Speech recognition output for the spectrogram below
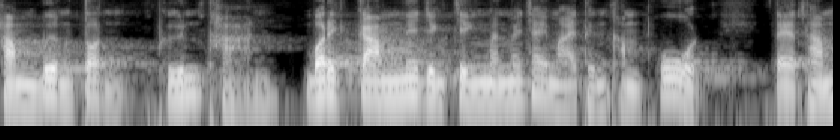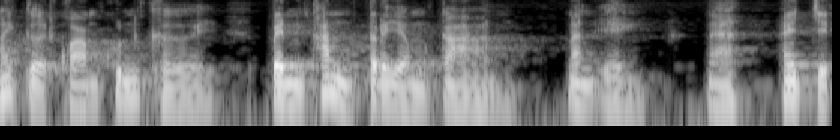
ทำเบื้องต้นพื้นฐาน บริกรรมเนี่ยจริง ๆ มันไม่ใช่หมายถึงคำพูด แต่ทำให้เกิดความคุ้นเคย เป็นขั้นเตรียมการนั่นเองนะให้จิต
